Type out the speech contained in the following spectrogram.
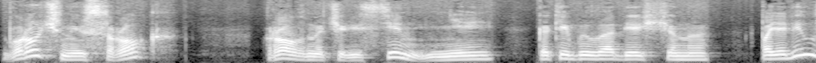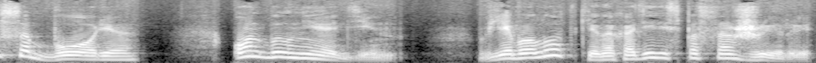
В урочный срок, ровно через семь дней, как и было обещано, появился Боря. Он был не один. В его лодке находились пассажиры,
